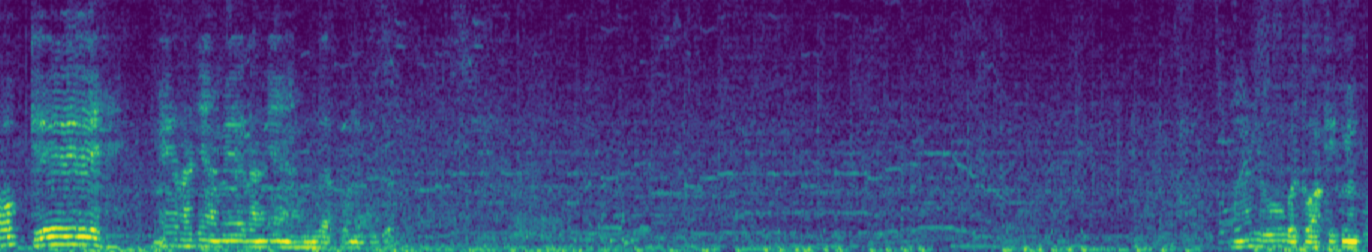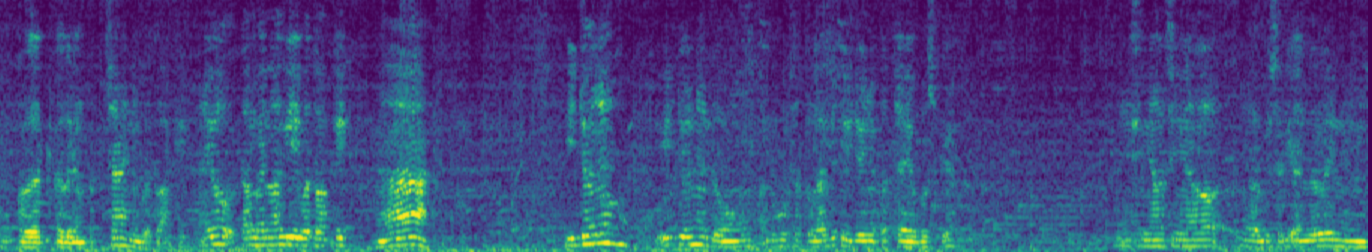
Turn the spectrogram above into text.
Oke. Merahnya merahnya. Nggak connect juga ayo batu akiknya ke kegedean pecah nih batu akik. Ayo tambahin lagi batu akik. Nah hijaunya hijaunya dong. Aduh satu lagi tuh hijaunya pecah ya bosku ya. Ini sinyal-sinyal nggak bisa diandelin nih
